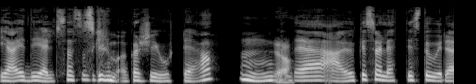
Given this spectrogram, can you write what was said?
Ja, ideelt sett så skulle man kanskje gjort det, ja. Mm, Ja. Det er jo ikke så lett i store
